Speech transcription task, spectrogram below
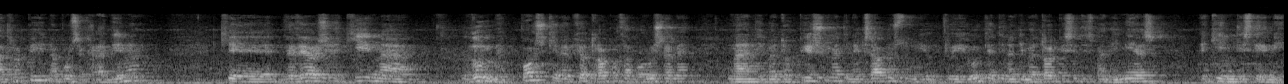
άνθρωποι να μπουν σε καραντίνα και βεβαίως εκεί να δούμε πώς και με ποιο τρόπο θα μπορούσαμε να αντιμετωπίσουμε την εξάπλωση του ιού και την αντιμετώπιση της πανδημίας εκείνη τη στιγμή.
